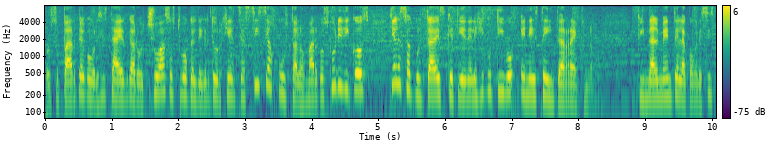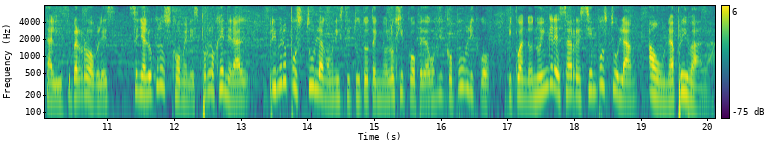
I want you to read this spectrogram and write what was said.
Por su parte, el congresista Edgar Ochoa sostuvo que el decreto de urgencia sí se ajusta a los marcos jurídicos y a las facultades que tiene el Ejecutivo en este interregno. Finalmente, la congresista Lisbeth Robles señaló que los jóvenes, por lo general, primero postulan a un instituto tecnológico pedagógico público y cuando no ingresa recién postulan a una privada.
